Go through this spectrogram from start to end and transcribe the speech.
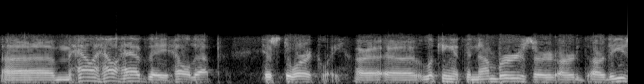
Um, how how have they held up historically? Uh, looking at the numbers, are, are are these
